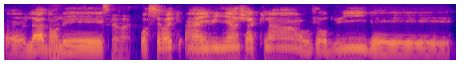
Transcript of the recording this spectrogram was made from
Euh, là, dans mm, les. C'est vrai, bon, vrai qu'un Emilien Jacquelin, aujourd'hui, est...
